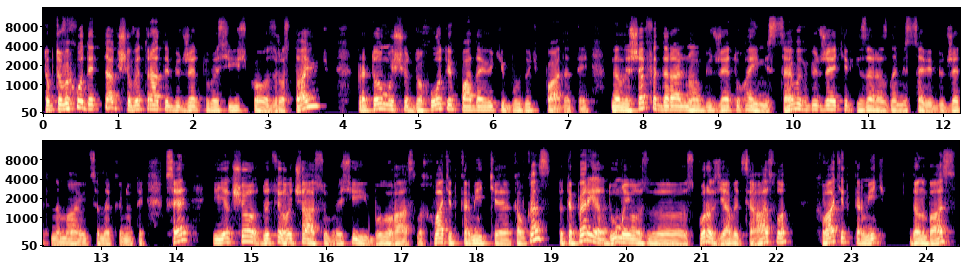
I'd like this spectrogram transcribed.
Тобто виходить так, що витрати бюджету російського зростають, при тому, що доходи падають і будуть падати не лише федерального бюджету, а й місцевих бюджетів. І зараз на місцеві бюджети намагаються накинути все. І якщо до цього часу в Росії було гасло Хватить корміть е, Кавказ, то тепер я думаю, е, скоро з'явиться гасло Хватить корміть Донбас.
